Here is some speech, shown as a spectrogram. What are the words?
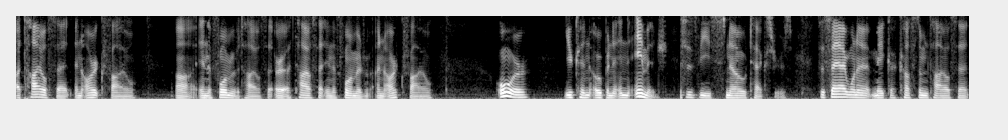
a tile set, an ARC file, uh, in the form of a tile set, or a tile set in the form of an ARC file, or you can open an image. This is the snow textures. So say I want to make a custom tile set.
